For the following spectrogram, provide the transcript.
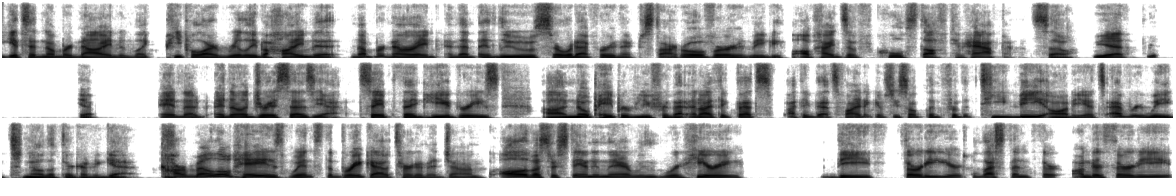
You get to number nine, and like people are really behind it, number nine, and then they lose or whatever, and they have to start over, and maybe all kinds of cool stuff can happen. So yeah, yeah. And uh, and Andre says, yeah, same thing. He agrees. Uh, no pay per view for that, and I think that's I think that's fine. It gives you something for the TV audience every week to know that they're going to get. Carmelo Hayes wins the breakout tournament, John. All of us are standing there. We're hearing the 30 year, less than thir- under 30,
